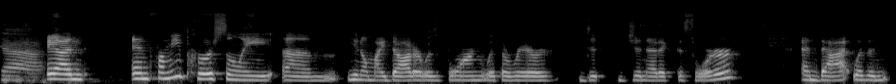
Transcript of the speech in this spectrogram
Yeah. And and for me personally, um, you know, my daughter was born with a rare d- genetic disorder, and that was an,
